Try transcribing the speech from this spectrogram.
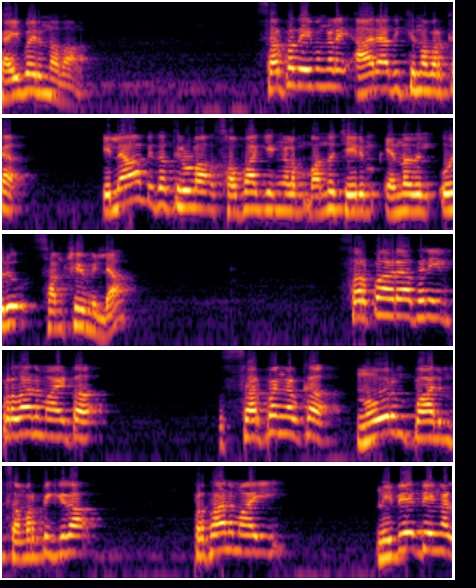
കൈവരുന്നതാണ്. സർപ്പദൈവങ്ങളെ ആരാധിക്കുന്നവർക്ക് എല്ലാ വിധത്തിലുള്ള സൗഭാഗ്യങ്ങളും വന്നു ചേരും എന്നതിൽ ഒരു സംശയവുമില്ല. സർപ്പാരാധനയിൽ പ്രധാനമായിട്ട് സർപ്പങ്ങൾക്ക് നൂറും പാലും സമർപ്പിക്കുക. പ്രധാനമായി നിവേദ്യങ്ങൾ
